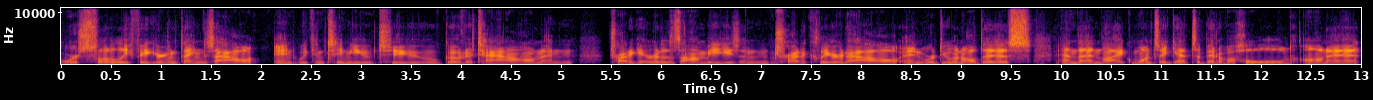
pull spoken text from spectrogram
we're slowly figuring things out, and we continue to go to town and try to get rid of the zombies and try to clear it out, and we're doing all this, and then like once it gets a bit of a hold on it,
